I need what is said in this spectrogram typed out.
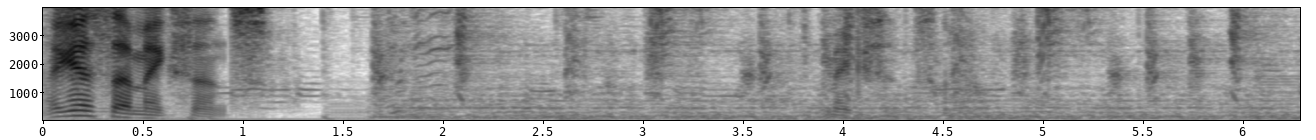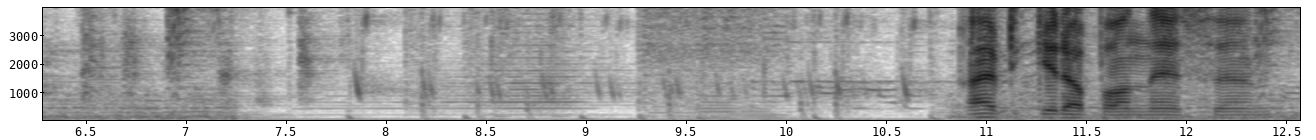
I guess that makes sense. Makes sense now. I have to get up on this and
